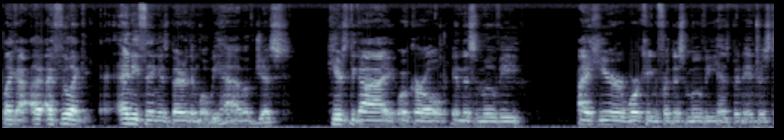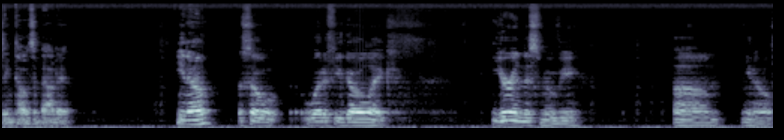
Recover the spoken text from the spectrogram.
like I, I feel like anything is better than what we have of just here's the guy or girl in this movie. I hear working for this movie has been interesting. Tell us about it. You know? So what if you go like, you're in this movie. Um, you know,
